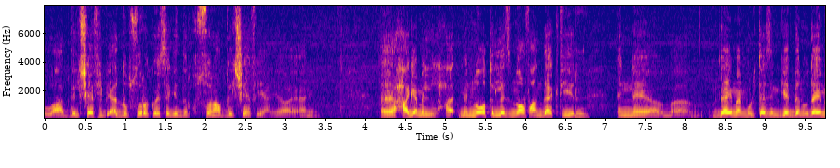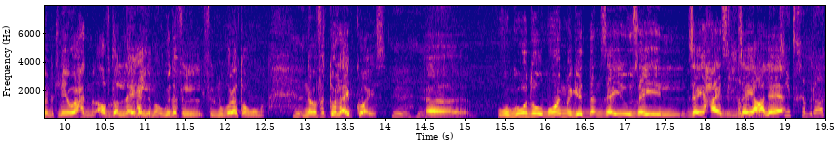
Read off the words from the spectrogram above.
وعبد الشافي بيأدوا بصورة كويسة جدا خصوصا عبد الشافي يعني يعني آه، حاجة من من النقط اللي لازم نقف عندها كتير. إن دايما ملتزم جدا ودايما بتلاقيه واحد من أفضل اللعيبة اللي. موجودة في في المباريات عموما إنما فتوح لعيب كويس آه، وجوده مهم جدا زيه زي زي حازم زي علاء أكيد خبرات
